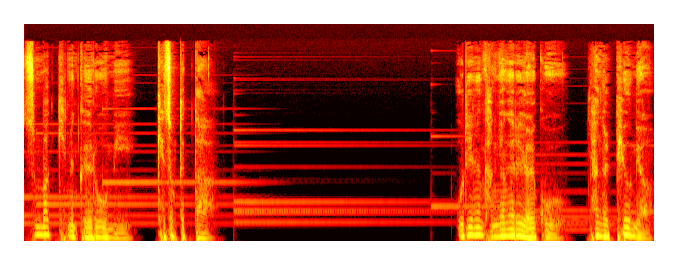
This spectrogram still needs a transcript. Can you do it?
숨막히는 괴로움이 계속됐다. 우리는 강령회를 열고 향을 피우며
